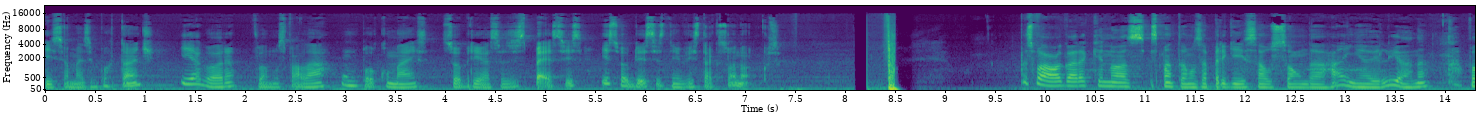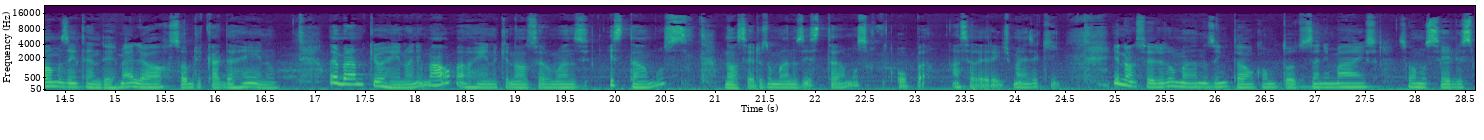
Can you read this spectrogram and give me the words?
isso é o mais importante. E agora vamos falar um pouco mais sobre essas espécies e sobre esses níveis taxonômicos. Pessoal, agora que nós espantamos a preguiça ao som da rainha Eliana, vamos entender melhor sobre cada reino. Lembrando que o reino animal é o reino que nós seres humanos estamos, nós seres humanos estamos, opa, acelerei demais aqui. E nós seres humanos, então, como todos os animais, somos seres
